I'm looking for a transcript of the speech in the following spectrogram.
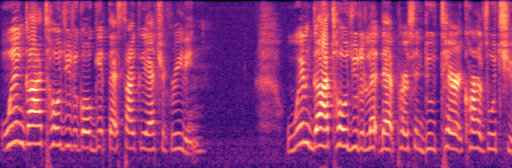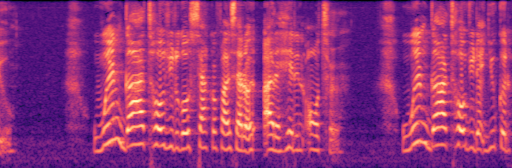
When God told you to go get that psychiatric reading, when God told you to let that person do tarot cards with you, when God told you to go sacrifice at a, at a hidden altar, when God told you that you could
